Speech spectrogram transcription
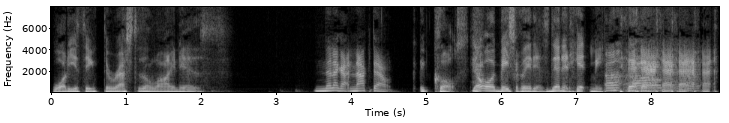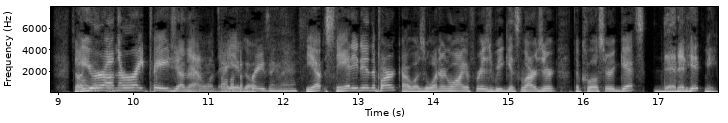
What do you think the rest of the line is? And then I got knocked out. It close. No, basically it is. Then it hit me. Uh, so you're on the right page on that one. It's There all you the go. phrasing there. Yep, standing in the park. I was wondering why a frisbee gets larger the closer it gets. Then it hit me.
